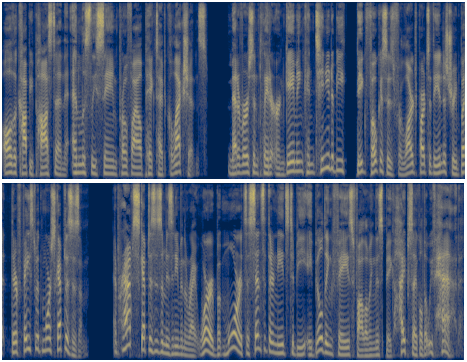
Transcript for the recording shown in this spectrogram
all the copy pasta and the endlessly same profile pic type collections. Metaverse and play to earn gaming continue to be big focuses for large parts of the industry, but they're faced with more skepticism. And perhaps skepticism isn't even the right word, but more it's a sense that there needs to be a building phase following this big hype cycle that we've had.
